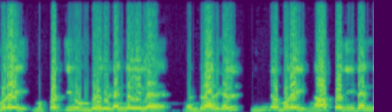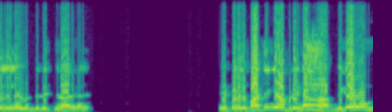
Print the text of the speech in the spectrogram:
முறை முப்பத்தி ஒன்பது இடங்களில வென்றார்கள். இந்த முறை நாற்பது இடங்களில வென்றிருக்கிறார்கள். இப்பொழுது பாத்தீங்க அப்படின்னா மிகவும்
